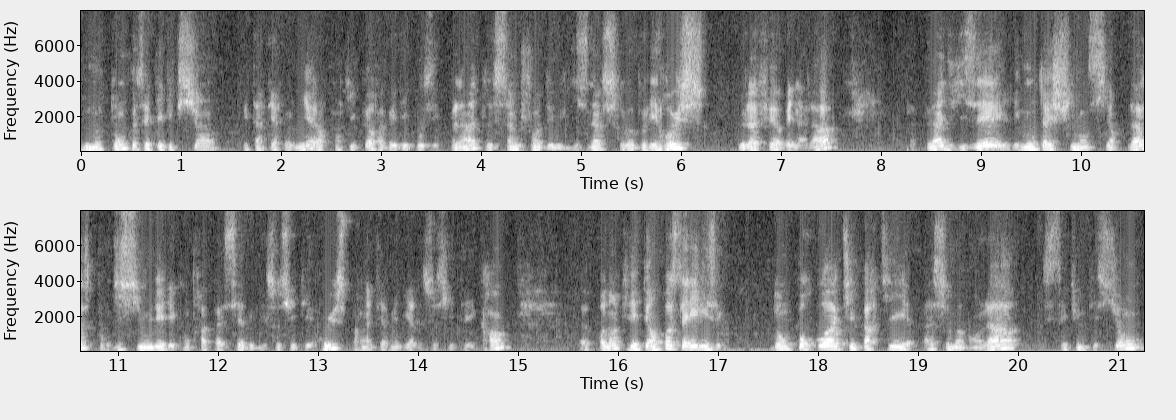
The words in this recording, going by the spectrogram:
nous notons que cette éviction est intervenue alors qu'Anticor avait déposé plainte le 5 juin 2019 sur le volet russe de l'affaire Benalla. La plainte visait les montages financiers en place pour dissimuler les contrats passés avec des sociétés russes par l'intermédiaire des sociétés écrans, euh, pendant qu'il était en poste à l'Élysée. Donc pourquoi est-il parti à ce moment-là? C'est une question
